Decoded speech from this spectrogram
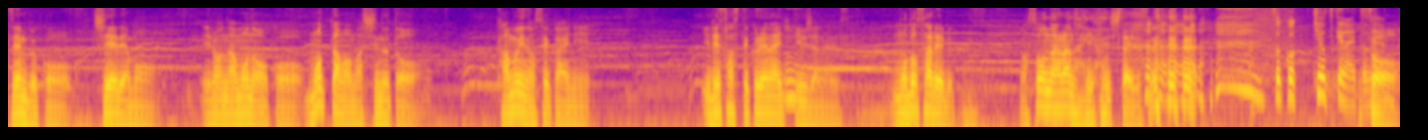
全部こう知恵でもいろんなものをこう持ったまま死ぬとカムイの世界に入れさせてくれないっていうじゃないですか、戻される、まあ、そうならないようにしたいですね。そこ気をつけないとね。そ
